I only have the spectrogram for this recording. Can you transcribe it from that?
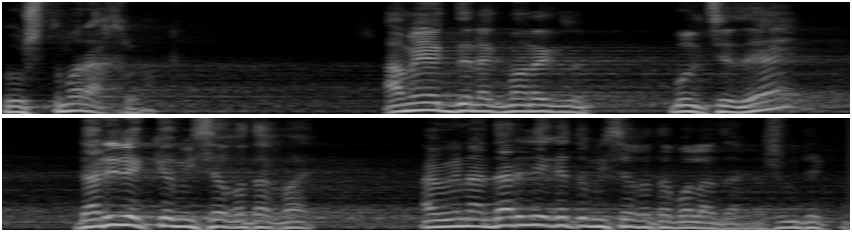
দোষ তোমার আখলাক। আমি একদিন এক মানে বলছে যে, দাড়ি রেখে মিশে কথা কয়। আমি না, দাড়ি রেখে তো মিশে কথা বলা যায়, অসুবিধা কি?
